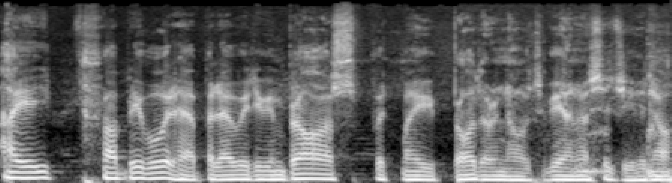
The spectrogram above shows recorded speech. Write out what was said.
I probably would have, but I would have been brought with my brother now, to be honest with you, you know.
